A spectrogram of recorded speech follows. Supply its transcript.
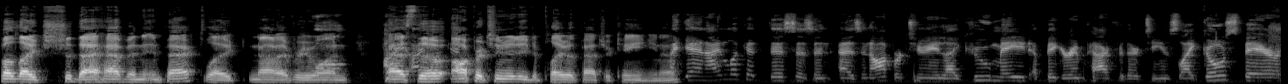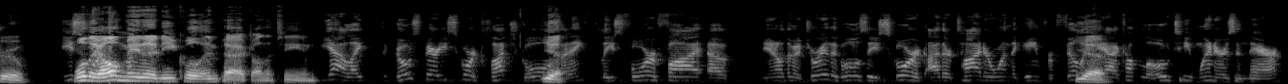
but like, should that have an impact? Like, not everyone I- has I the at- opportunity to play with Patrick Kane. You know? Again, I look at this as an as an opportunity, like who made a bigger impact for their teams. Like Ghost Bear. True. Well, they all made an equal impact on the team. Yeah, like Ghost Bear, he scored clutch goals. Yeah. I think at least four or five. Uh, you know, the majority of the goals that he scored either tied or won the game for Philly. Yeah. He had a couple of OT winners in there.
